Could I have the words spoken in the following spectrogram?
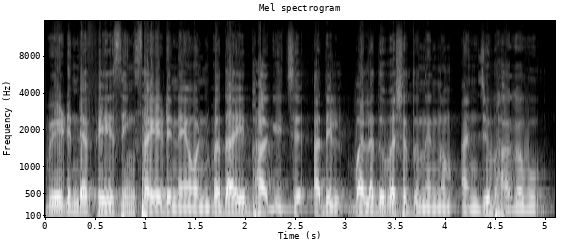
വീടിന്റെ ഫേസിംഗ് സൈഡിനെ ഒൻപതായി ഭാഗിച്ച് അതിൽ വലതുവശത്തു നിന്നും അഞ്ച് ഭാഗവും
